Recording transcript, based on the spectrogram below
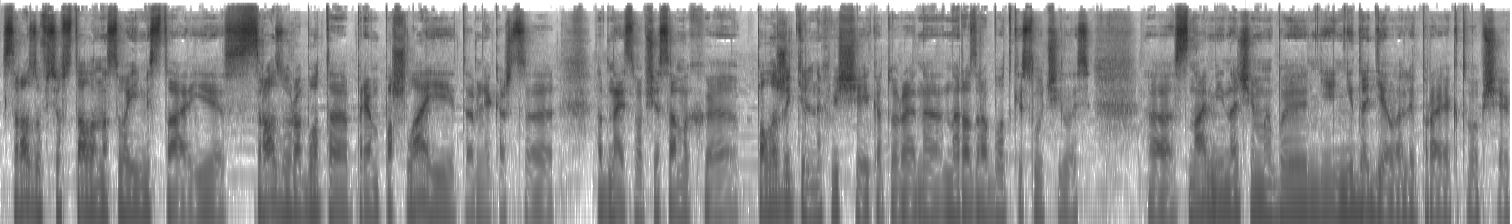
сразу все стало на свои места. И сразу работа прям пошла. И это, мне кажется, одна из вообще самых э, положительных вещей, которая на, на разработке случилась э, с нами. Иначе мы бы не, не доделали проект вообще.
